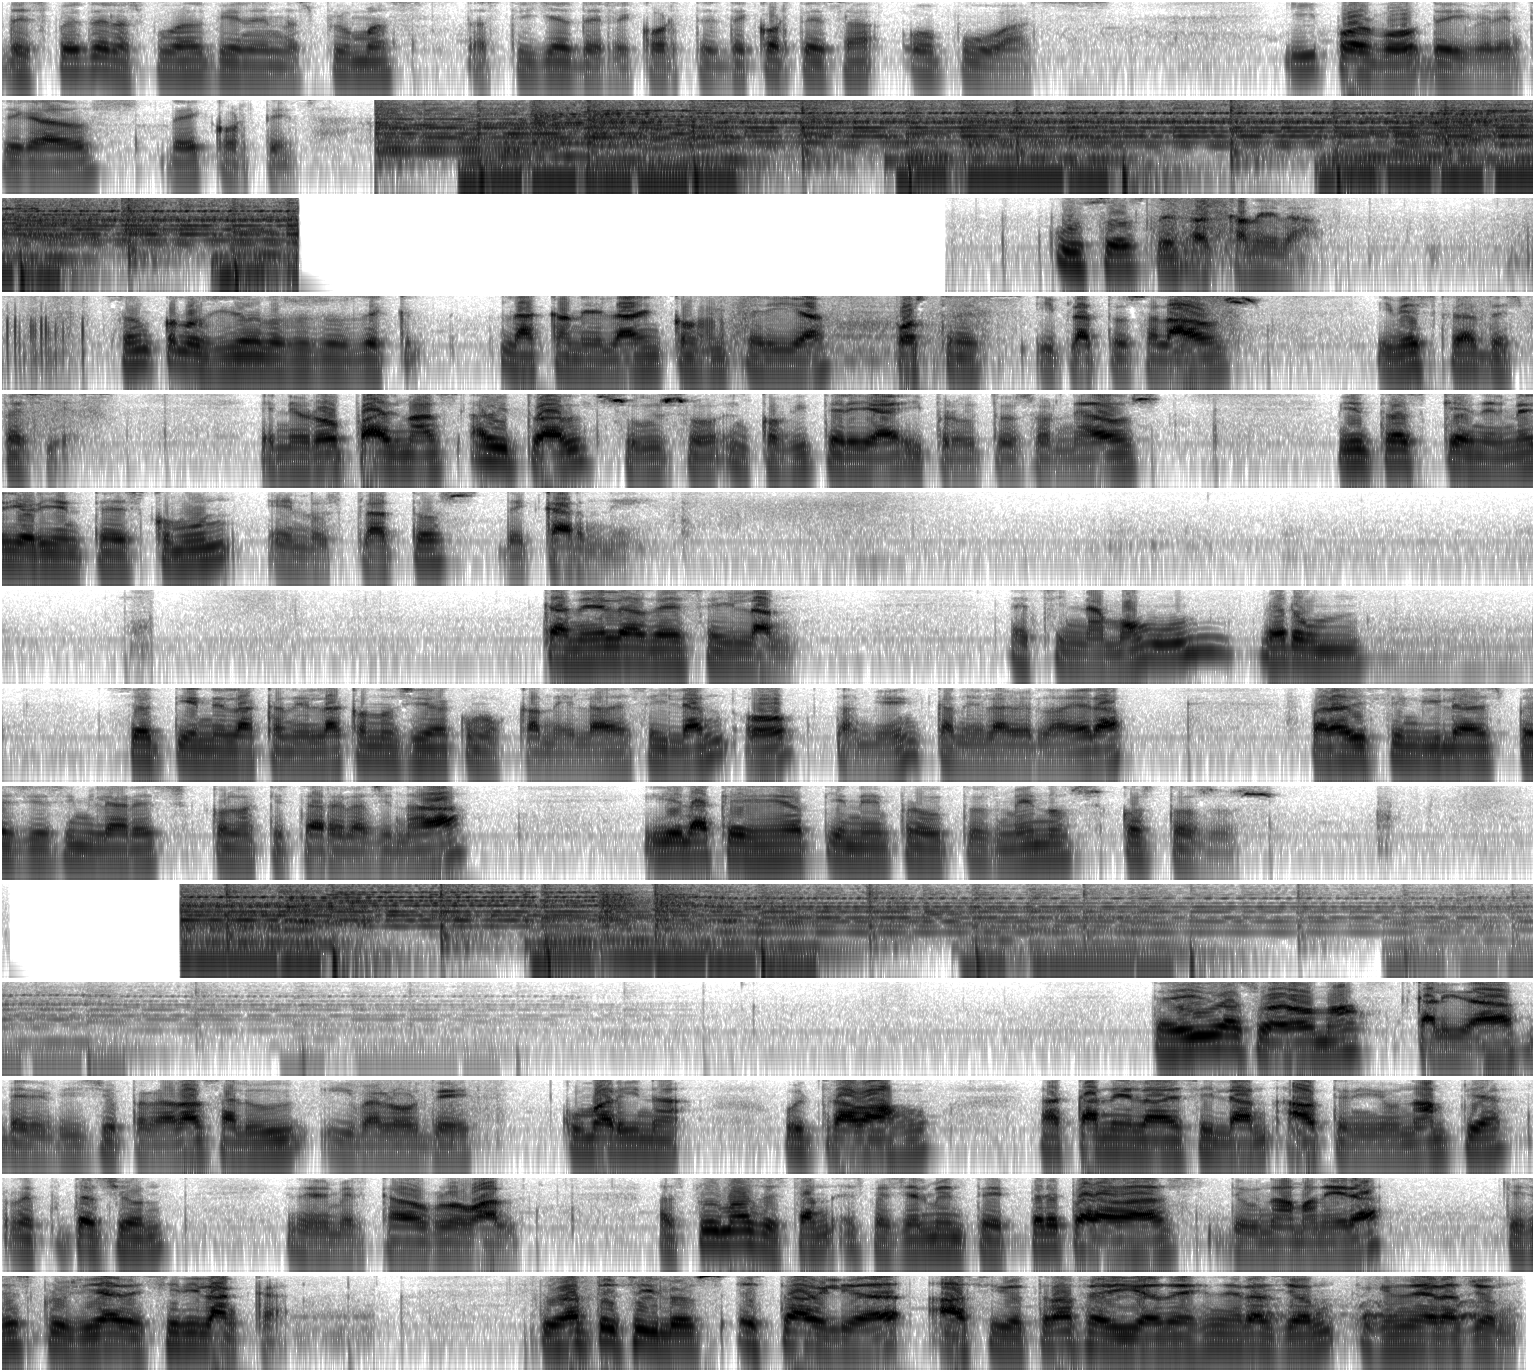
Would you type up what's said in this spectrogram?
Después de las púas vienen las plumas, astillas de recortes de corteza o púas y polvo de diferentes grados de corteza. Usos de la canela. Son conocidos los usos de la canela en confitería, postres y platos salados y mezclas de especias. En Europa es más habitual su uso en confitería y productos horneados, mientras que en el Medio Oriente es común en los platos de carne. Canela de Ceilán. El cinnamon verum se tiene la canela conocida como canela de Ceilán o también canela verdadera para distinguir las especies similares con las que está relacionada y de la que tienen productos menos costosos. Debido a su aroma, calidad, beneficio para la salud y valor de cumarina ultra bajo, la canela de Ceilán ha obtenido una amplia reputación en el mercado global. Las plumas están especialmente preparadas de una manera que es exclusiva de Sri Lanka. Durante siglos, esta habilidad ha sido transferida de generación en generación.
